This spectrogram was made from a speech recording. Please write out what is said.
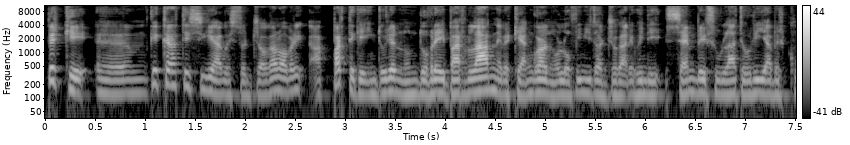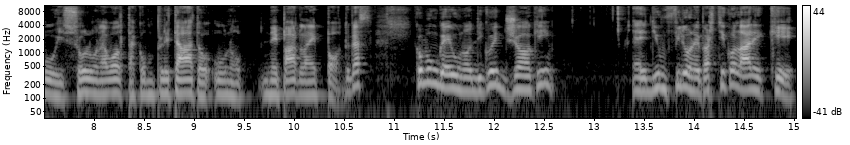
Perché ehm, che caratteristiche ha questo gioco? Allora, a parte che in teoria non dovrei parlarne perché ancora non l'ho finito a giocare, quindi sempre sulla teoria per cui solo una volta completato uno ne parla nel podcast. Comunque è uno di quei giochi eh, di un filone particolare che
